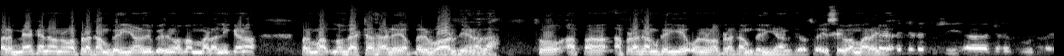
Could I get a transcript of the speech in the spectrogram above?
ਪਰ ਮੈਂ ਕਹਿੰਦਾ ਉਹਨੂੰ ਆਪਣਾ ਕੰਮ ਕਰੀ ਜਾਣ ਦਿਓ ਕਿਸੇ ਨੂੰ ਆਪਾਂ ਮਾੜਾ ਨਹੀਂ ਕਹਿਣਾ। ਪਰਮਾਤਮਾ ਬੈਠਾ ਸਾਡੇ ਉੱਪਰ ਰਿਵਾਰਡ ਦੇਣ ਵਾਲਾ। ਸੋ ਆਪਾਂ ਆਪਣਾ ਕੰਮ ਕਰੀਏ ਉਹਨਾਂ ਨੂੰ ਆਪਣਾ ਕੰਮ ਕਰੀ ਜਾਣ ਦਿਓ। ਸੋ ਇਹ ਸੇਵਾ ਮਹਾਰਾਜ ਦਾ ਜਿਹੜੇ ਤੁਸੀਂ ਜਿਹੜੇ ਗੋਦ ਲਏ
